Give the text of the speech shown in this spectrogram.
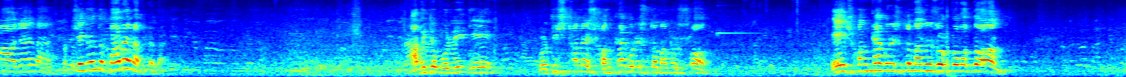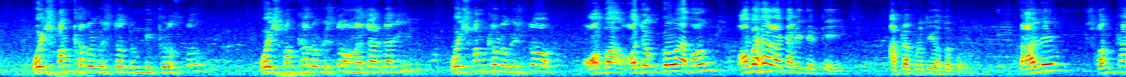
পাওয়া যায় না, সেগুলো তো পাবেন আপনারা। আমি তো বলি যে প্রতিষ্ঠানের সংখ্যাগরিষ্ঠ মানুষ সব। এই সংখ্যাগরিষ্ঠ মানুষ ঐক্যবদ্ধ হন। ওই সংখ্যালঘিষ্ঠ দুর্নীতিগ্রস্ত, ওই সংখ্যালঘিষ্ঠ অনাচারকারী, ওই সংখ্যালঘিষ্ঠ অযোগ্য এবং অবহেলাকারীদেরকে আপনার প্রতিহত করুন। তাহলে সংখ্যা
